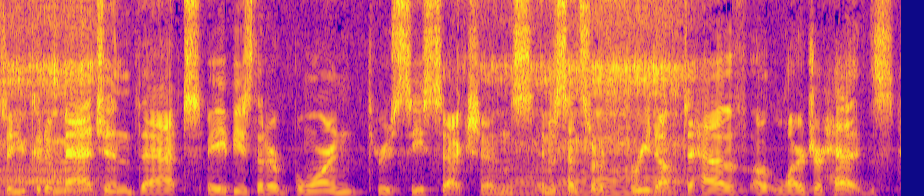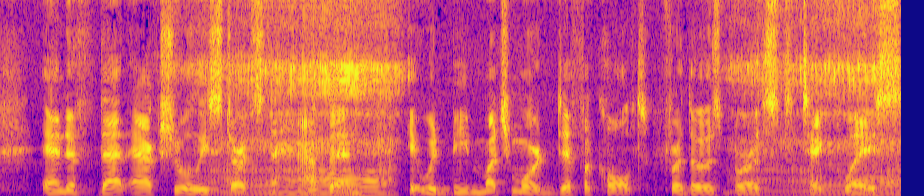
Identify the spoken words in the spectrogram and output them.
So you could imagine that babies that are born through C sections, in a sense, sort of freed up to have uh, larger heads. And if that actually starts to happen, it would be much more difficult for those births to take place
